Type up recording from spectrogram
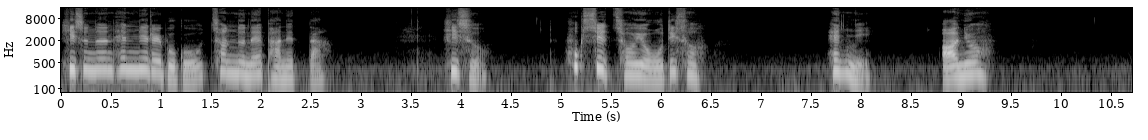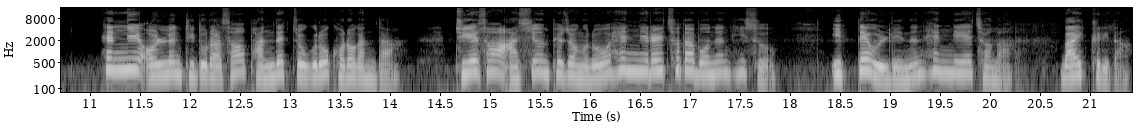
희수는 헨리를 보고 첫눈에 반했다. 희수. 혹시 저희 어디서? 헨리. 아니요. 헨리 얼른 뒤돌아서 반대쪽으로 걸어간다. 뒤에서 아쉬운 표정으로 헨리를 쳐다보는 희수. 이때 울리는 헨리의 전화. 마이클이다.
